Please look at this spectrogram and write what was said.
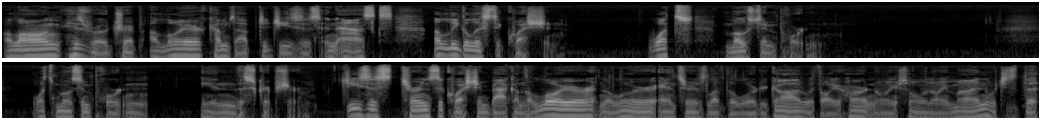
Along his road trip, a lawyer comes up to Jesus and asks a legalistic question What's most important? What's most important in the scripture? Jesus turns the question back on the lawyer, and the lawyer answers, Love the Lord your God with all your heart and all your soul and all your mind, which is the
